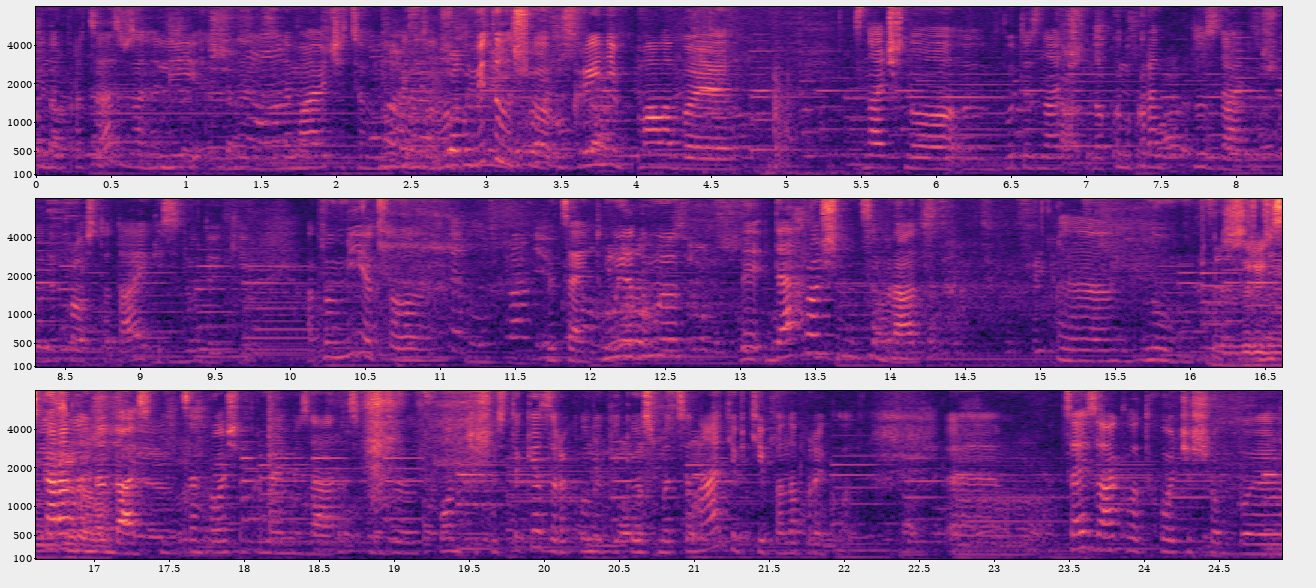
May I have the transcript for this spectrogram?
кінопроцес, взагалі е, не, не маючи цього механізму? Ми помітили, що в Україні мала би значно е, бути значно конкурентно здатнішою, не просто да, якісь люди, які хто вміє, хто цей. Тому я думаю, де, де гроші на це брати? Е, ну, міська рада не дасть на це гроші, принаймні зараз. Може, фонд чи щось таке за рахунок якихось меценатів, типу, наприклад. Е, цей заклад хоче, щоб е,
